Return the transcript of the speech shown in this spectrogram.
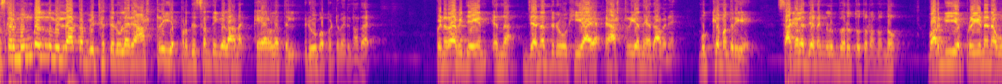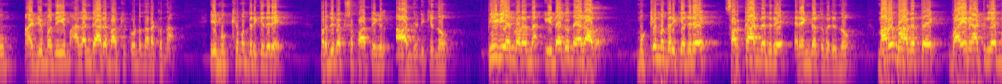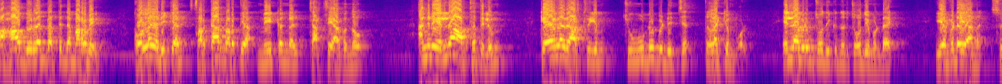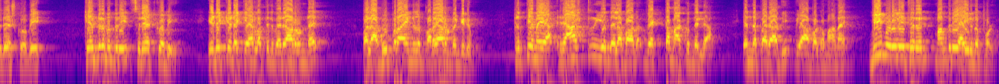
നമസ്കാരം. മുമ്പെങ്ങുമില്ലാത്ത വിധത്തിലുള്ള രാഷ്ട്രീയ പ്രതിസന്ധികളാണ് കേരളത്തിൽ രൂപപ്പെട്ടു വരുന്നത്. പിണറായി വിജയൻ എന്ന ജനദ്രോഹിയായ രാഷ്ട്രീയ നേതാവിനെ മുഖ്യമന്ത്രിയെ സകല ജനങ്ങളും വെറുത്തു തുടങ്ങുന്നു. വർഗീയ പ്രീണനവും അഴിമതിയും അലങ്കാരമാക്കിക്കൊണ്ട് നടക്കുന്ന ഈ മുഖ്യമന്ത്രിക്കെതിരെ പ്രതിപക്ഷ പാർട്ടികൾ ആഞ്ഞടിക്കുന്നു. പി. വി. അൻവർ എന്ന ഇടതു നേതാവ് മുഖ്യമന്ത്രിക്കെതിരെ സർക്കാരിനെതിരെ രംഗത്ത് വരുന്നു. മറുഭാഗത്തെ വയനാട്ടിലെ മഹാദുരന്തത്തിന്റെ മറവിൽ കൊള്ളയടിക്കാൻ സർക്കാർ നടത്തിയ നീക്കങ്ങൾ ചർച്ചയാകുന്നു. അങ്ങനെ എല്ലാ അർത്ഥത്തിലും കേരള രാഷ്ട്രീയം ചൂടുപിടിച്ച് തിളയ്ക്കുമ്പോൾ എല്ലാവരും ചോദിക്കുന്ന ഒരു ചോദ്യമുണ്ട്. എവിടെയാണ് സുരേഷ് ഗോപി? കേന്ദ്രമന്ത്രി സുരേഷ് ഗോപി ഇടയ്ക്കിടെ കേരളത്തിൽ വരാറുണ്ട്. പല അഭിപ്രായങ്ങളും പറയാറുണ്ടെങ്കിലും കൃത്യമായ രാഷ്ട്രീയ നിലപാട് വ്യക്തമാക്കുന്നില്ല എന്ന പരാതി വ്യാപകമാണ്. വി മുരളീധരൻ മന്ത്രിയായിരുന്നപ്പോൾ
